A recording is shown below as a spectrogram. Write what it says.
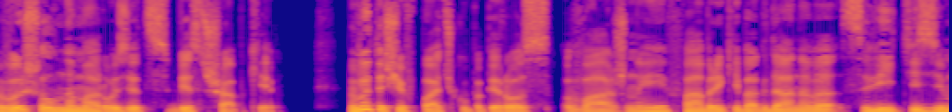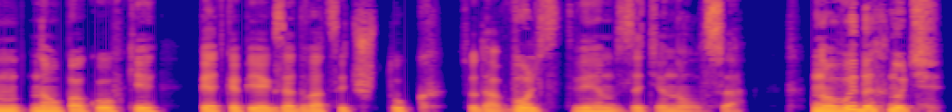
вышел на морозец без шапки. Вытащив пачку папирос «Важные» фабрики Богданова с витязем на упаковке, 5 копеек за 20 штук, с удовольствием затянулся. Но выдохнуть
